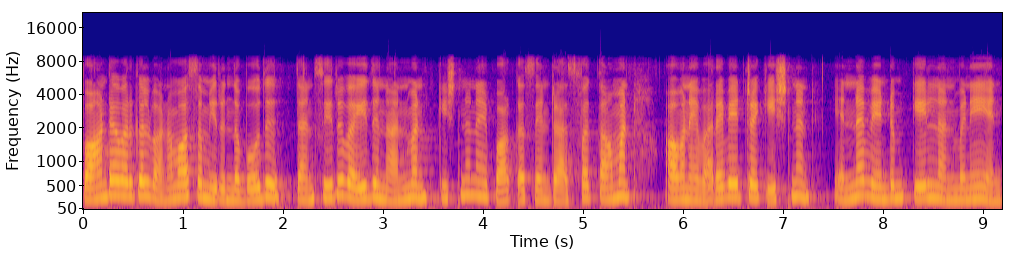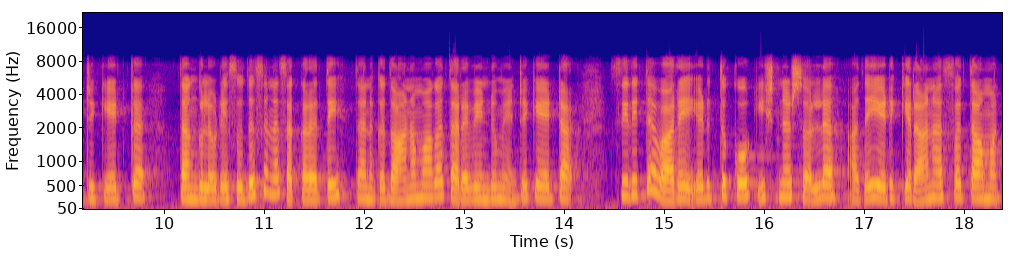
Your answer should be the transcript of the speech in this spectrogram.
பாண்டவர்கள் வனவாசம் இருந்தபோது தன் சிறு வயது நண்பன் கிருஷ்ணனை பார்க்க சென்ற அஸ்வத்தாமன் அவனை வரவேற்ற கிருஷ்ணன் என்ன வேண்டும்? கேள் நண்பனே என்று கேட்க தங்களுடைய சுதர்சன சக்கரத்தை தனக்கு தானமாக தர வேண்டும் என்று கேட்டார். சிரித்தவாறே எடுத்துக்கோ கிருஷ்ணர் சொல்ல அதை எடுக்கிறான் அஸ்வத்தாமன்.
